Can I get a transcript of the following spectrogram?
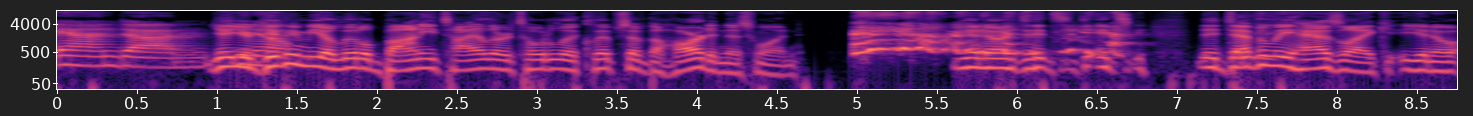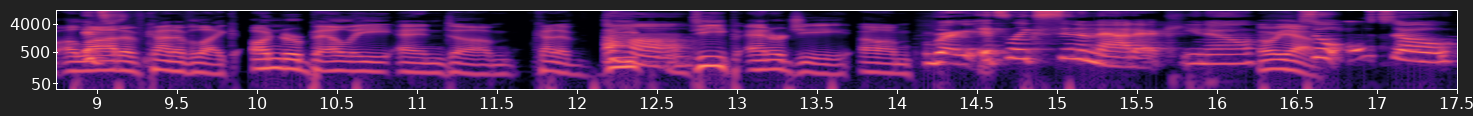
And um, yeah, you're you know, giving me a little Bonnie Tyler Total Eclipse of the Heart in this one. You know, it's, it's it's it definitely has like you know a lot of kind of like underbelly and um, kind of deep Uh-huh. deep energy. Um, Right. It's like cinematic, you know? Oh, yeah. So also,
